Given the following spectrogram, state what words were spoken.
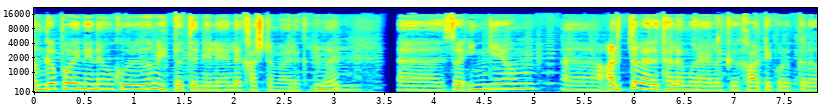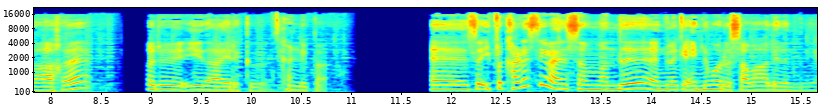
அங்கே போய் நினைவு கூறுவதும் இப்பத்த நிலையில் கஷ்டமாக இருக்கிறது. ஸோ இங்கேயும் அடுத்து வர தலைமுறைகளுக்கு காட்டி கொடுக்கறதாக ஒரு இதாக இருக்குது கண்டிப்பா. ஸோ இப்போ கடைசி வருஷம் வந்து எங்களுக்கு இன்னும் ஒரு சவால் இருந்தது.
